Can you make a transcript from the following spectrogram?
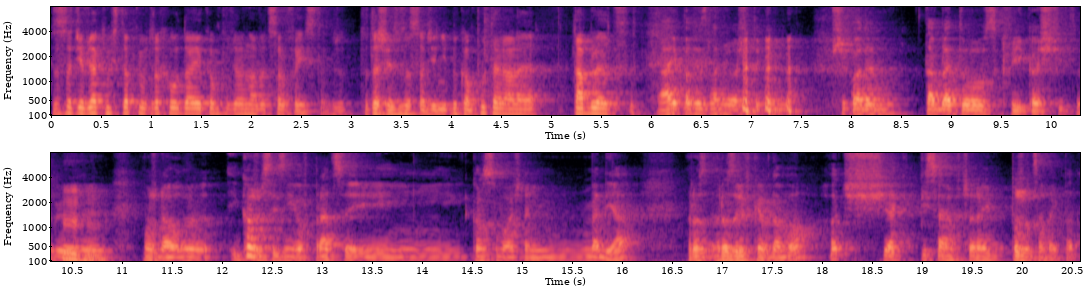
w zasadzie w jakim stopniu trochę udaje komputer nawet Surface, także to też jest w zasadzie niby komputer, ale tablet. A iPad jest dla mnie właśnie takim przykładem tabletu z krwi i kości, który Mhm. można y, i korzystać z niego w pracy i konsumować na nim media, roz, rozrywkę w domu, choć jak pisałem wczoraj, porzucam iPada.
